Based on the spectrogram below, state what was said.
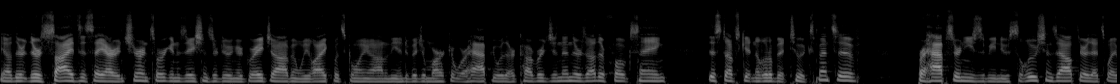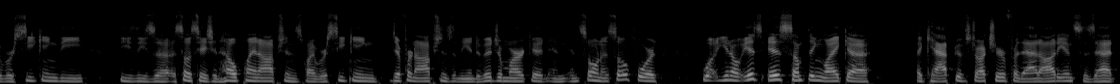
you know, there, there's sides that say our insurance organizations are doing a great job and we like what's going on in the individual market. We're happy with our coverage. And then there's other folks saying this stuff's getting a little bit too expensive. Perhaps there needs to be new solutions out there. That's why we're seeking the these these uh, association health plan options, why we're seeking different options in the individual market, and, and so on and so forth. Well, you know, is is something like a a captive structure for that audience? Is that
